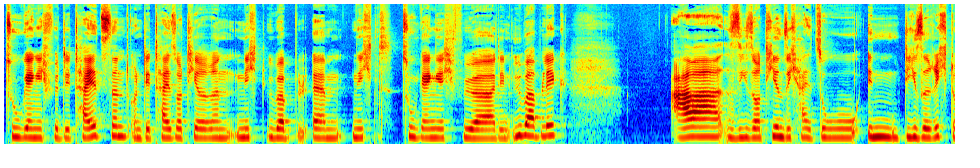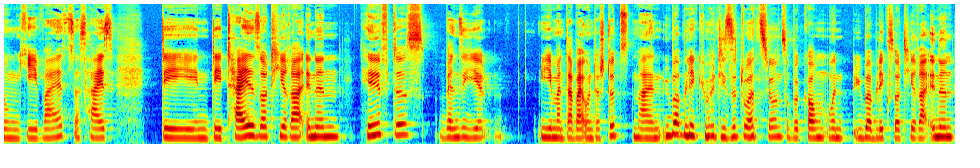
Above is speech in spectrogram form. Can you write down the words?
zugänglich für Details sind und Detailsortiererinnen nicht, über, ähm, nicht zugänglich für den Überblick aber sie sortieren sich halt so in diese Richtung jeweils. Das heißt, den DetailsortiererInnen hilft es, wenn sie jemand dabei unterstützt, mal einen Überblick über die Situation zu bekommen und UeblicksortiererInnen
